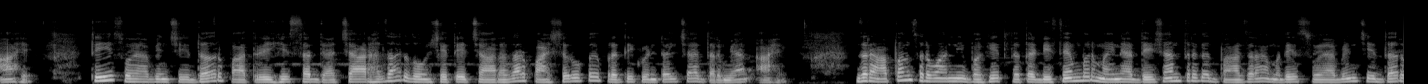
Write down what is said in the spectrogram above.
आहे ती सोयाबीनची दर पातळी ही सध्या चार हजार दोनशे ते चार हजार पाचशे रुपये प्रति क्विंटलच्या दरम्यान आहे. जर आपण सर्वांनी बघितलं तर डिसेंबर महिन्यात देशांतर्गत बाजारामध्ये सोयाबीनची दर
